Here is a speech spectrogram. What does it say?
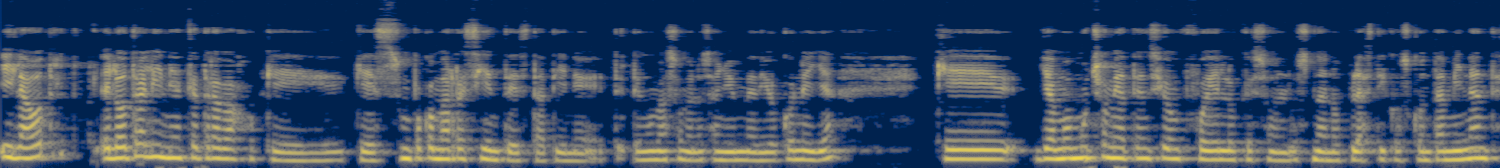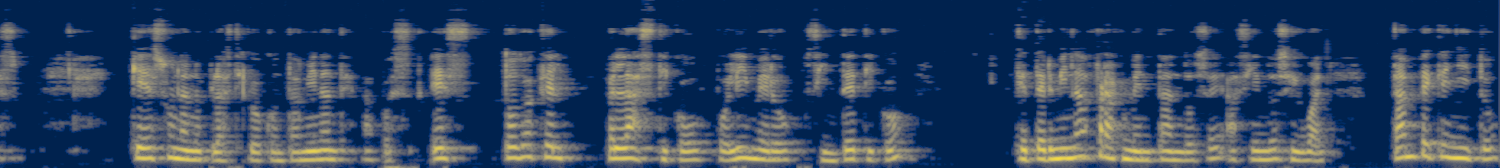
Y la otra, la otra línea que trabajo, que, que, es un poco más reciente, esta tiene, tengo más o menos año y medio con ella, que llamó mucho mi atención fue lo que son los nanoplásticos contaminantes. ¿Qué es un nanoplástico contaminante? Ah, pues es todo aquel plástico, polímero, sintético, que termina fragmentándose, haciéndose igual, tan pequeñito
